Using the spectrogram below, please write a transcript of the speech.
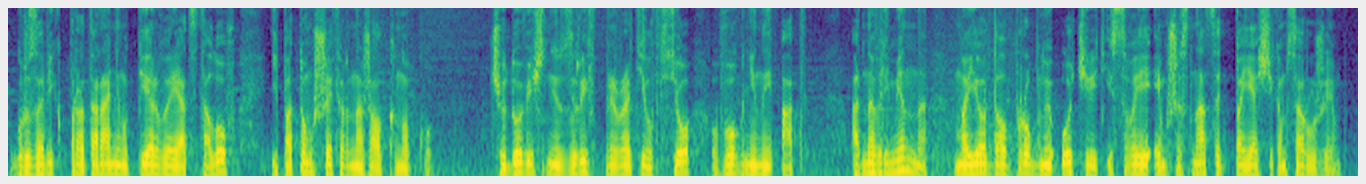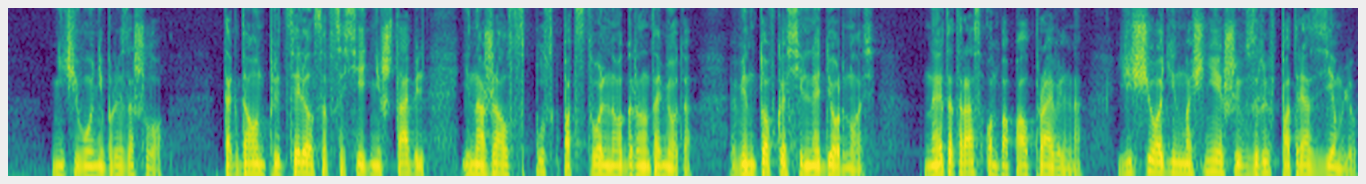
Грузовик протаранил первый ряд столов, и потом шефер нажал кнопку. Чудовищный взрыв превратил все в огненный ад. Одновременно майор дал пробную очередь из своей М-16 по ящикам с оружием. Ничего не произошло. Тогда он прицелился в соседний штабель и нажал спуск подствольного гранатомета. Винтовка сильно дернулась. На этот раз он попал правильно. Еще один мощнейший взрыв потряс землю.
